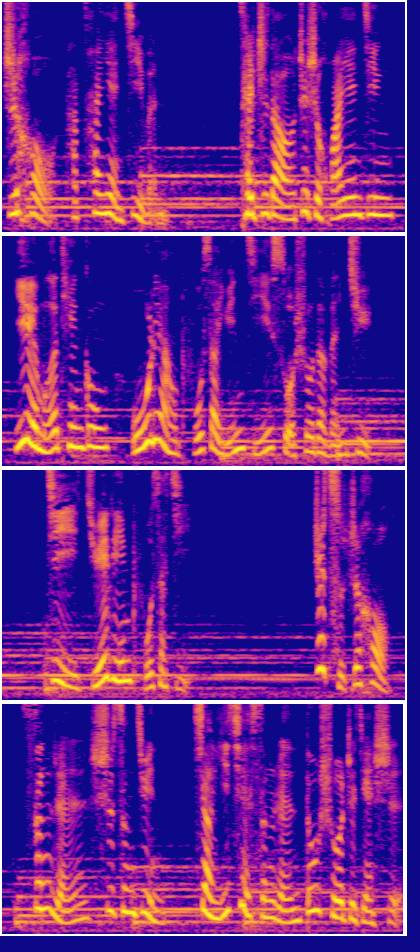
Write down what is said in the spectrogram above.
之后他参验祭文，才知道这是《华严经》夜摩天宫无量菩萨云集所说的文句，即觉林菩萨偈。至此之后，僧人师僧俊。向一切僧人都说这件事，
